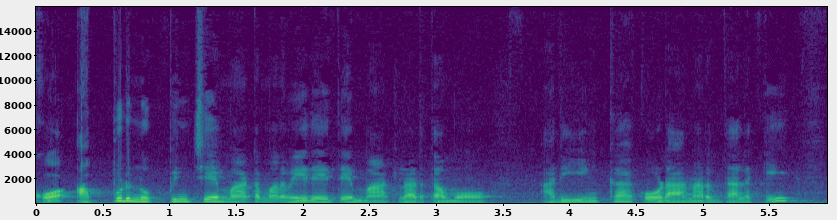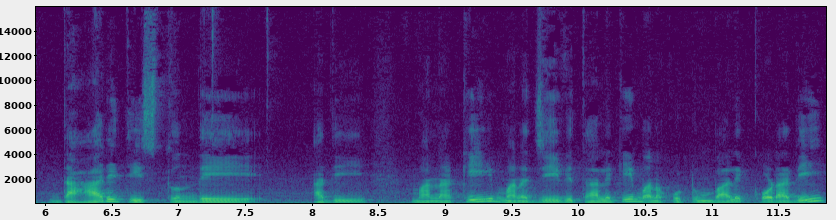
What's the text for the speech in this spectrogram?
కో అప్పుడు నొప్పించే మాట మనం ఏదైతే మాట్లాడతామో అది ఇంకా కూడా అనర్థాలకి దారి తీస్తుంది. అది మనకి మన జీవితాలకి మన కుటుంబాలకి కూడా అది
